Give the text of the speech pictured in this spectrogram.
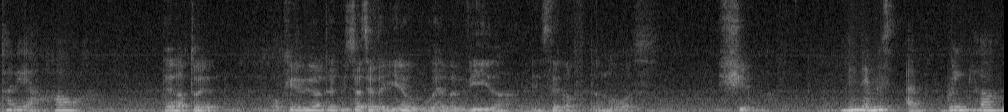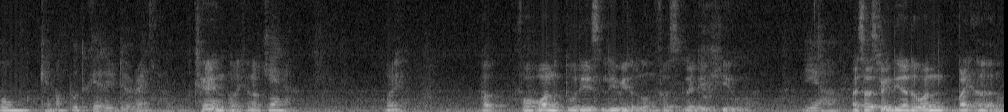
cut it out how? Then after that, okay, yeah, then it's just that the ear will have a V lah, instead of the nose shape. Then that means I bring her home cannot put together the rest. ah? Can, why cannot? Can ah? Why? But for one or two days, leave it alone first, let it heal. Yeah. I suspect the other one bite her, no?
